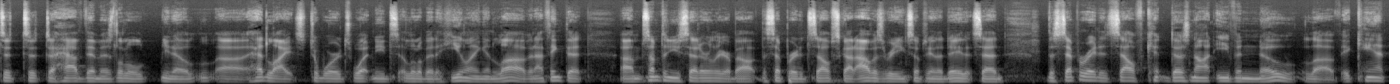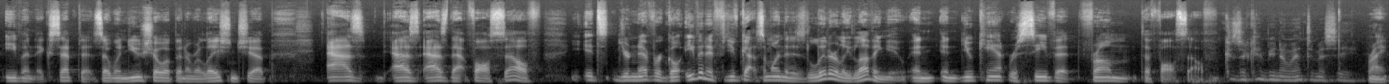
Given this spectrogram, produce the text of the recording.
to, to to have them as little you know uh, headlights towards what needs a little bit of healing and love. And I think that um, something you said earlier about the separated self, Scott. I was reading something the other day that said the separated self can, does not even know love. It can't even accept it. So when you show up in a relationship as as as that false self it's you're never going even if you've got someone that is literally loving you and and you can't receive it from the false self Because there can be no intimacy. right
